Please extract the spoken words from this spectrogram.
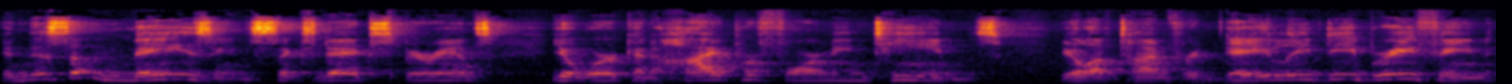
In this amazing six day experience, you'll work in high performing teams. You'll have time for daily debriefing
